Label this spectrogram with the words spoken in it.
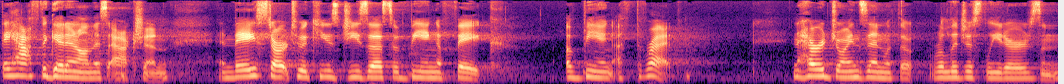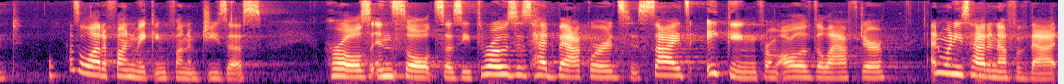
They have to get in on this action. And they start to accuse Jesus of being a fake, of being a threat. And Herod joins in with the religious leaders and has a lot of fun making fun of Jesus. Hurls insults as he throws his head backwards, his sides aching from all of the laughter. And when he's had enough of that,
